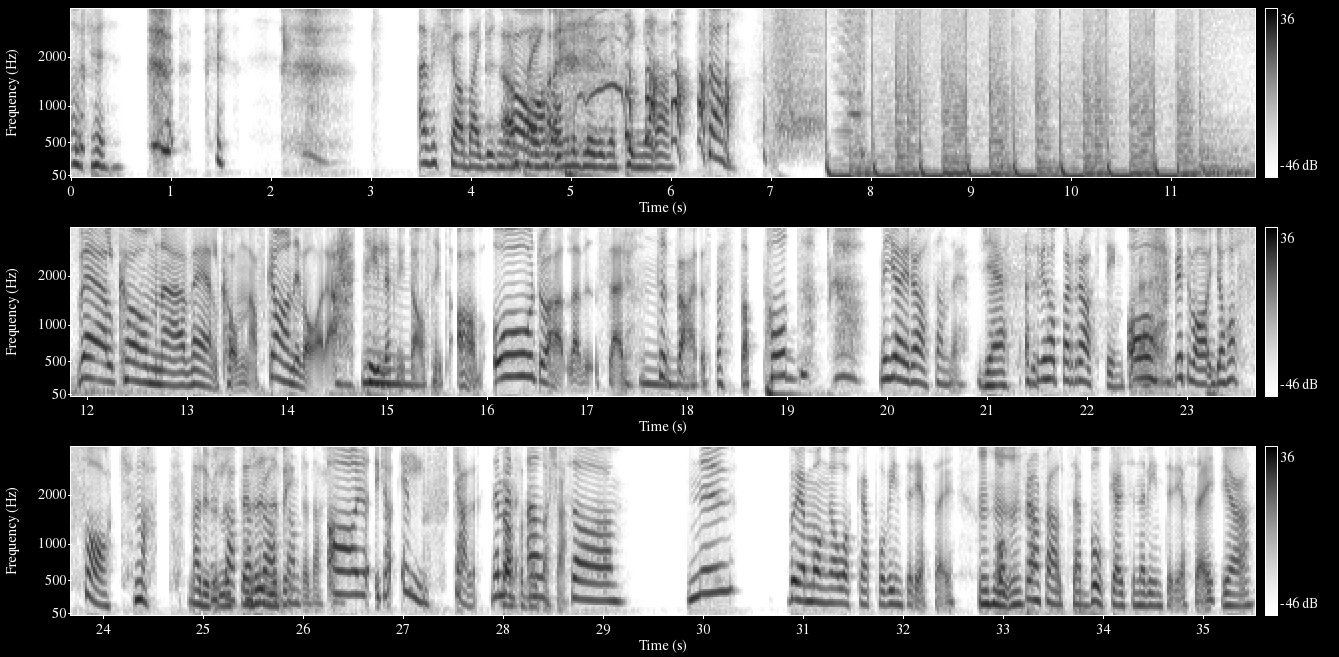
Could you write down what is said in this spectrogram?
Okej. Ja, vi kör bara jingeln på en Ja. gång, det blir ingenting idag. Så. Välkomna, välkomna ska ni vara till ett nytt avsnitt av Ord och alla visar. Typ världens bästa podd. Men jag är rasande. Yes. Alltså vi hoppar rakt in på det Åh, här. vet du vad? Jag har saknat när du, Har är du lite rivig. rasande, Dasha? Ja, jag, jag älskar Nej men rasande Dasha. alltså, nu börjar många åka på vinterresor. Mhm. Och framförallt så här, bokar sina vinterresor. Ja.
